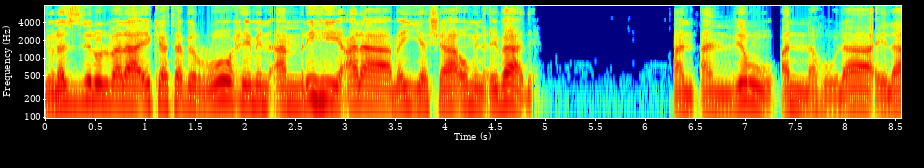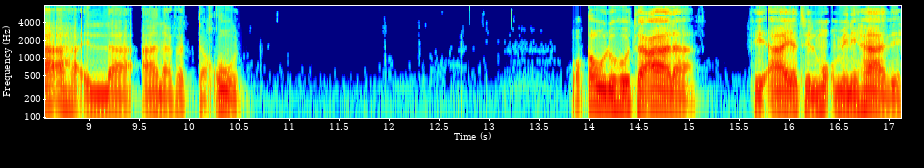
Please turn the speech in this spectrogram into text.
ينزل الملائكة بالروح من أمره على من يشاء من عباده. أن أنذروا أنه لا إله إلا أنا فاتقون. وقوله تعالى في آية المؤمن هذه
